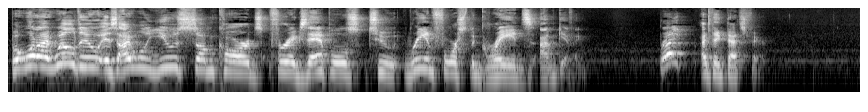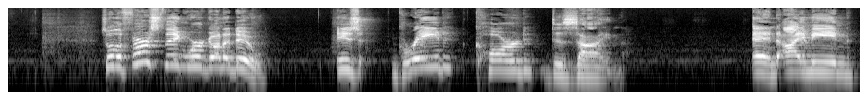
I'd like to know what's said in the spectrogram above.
But what I will do is I will use some cards for examples to reinforce the grades I'm giving. Right? I think that's fair. So the first thing we're going to do is grade card design. And I mean,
